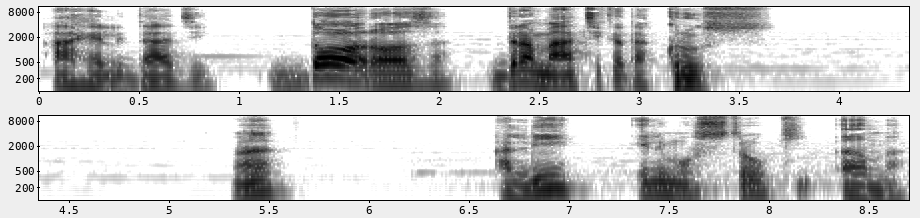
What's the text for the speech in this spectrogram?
a realidade dolorosa, dramática da cruz. Ali ele mostrou que ama.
